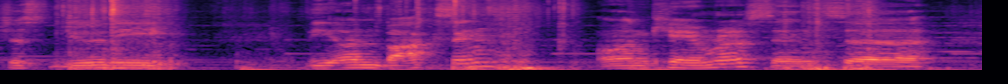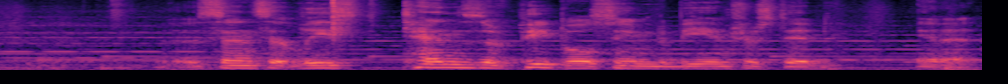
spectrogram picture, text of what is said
just do the the unboxing on camera since uh, since at least tens of people seem to be interested in it.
